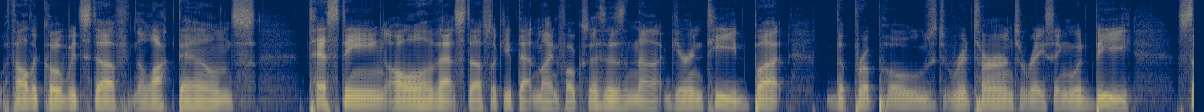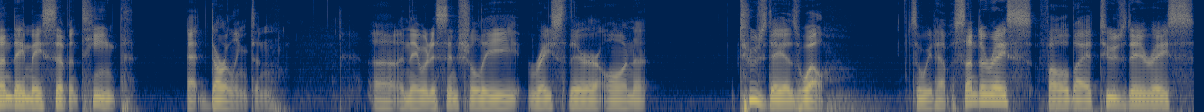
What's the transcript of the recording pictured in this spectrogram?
with all the COVID stuff and the lockdowns, testing, all of that stuff. So keep that in mind, folks. This is not guaranteed, but the proposed return to racing would be Sunday, May 17th at Darlington uh, and they would essentially race there on Tuesday as well. So we'd have a Sunday race followed by a Tuesday race,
